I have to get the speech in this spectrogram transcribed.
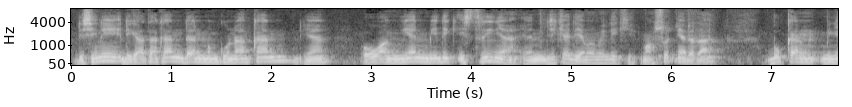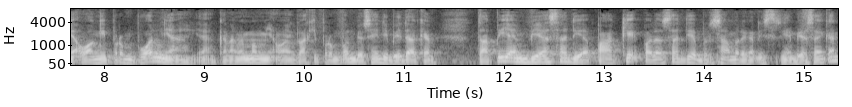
Di sini dikatakan dan menggunakan ya wewangian milik istrinya yang jika dia memiliki. Maksudnya adalah bukan minyak wangi perempuannya ya karena memang minyak wangi laki perempuan biasanya dibedakan tapi yang biasa dia pakai pada saat dia bersama dengan istrinya biasanya kan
